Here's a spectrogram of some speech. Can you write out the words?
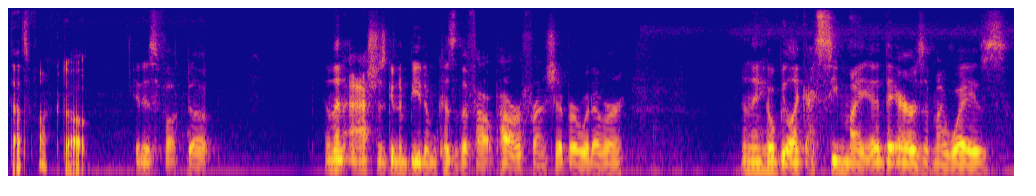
That's fucked up. It is fucked up. And then Ash is gonna beat him because of the fou- power of friendship or whatever. And then he'll be like, "I see my uh, the errors of my ways.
